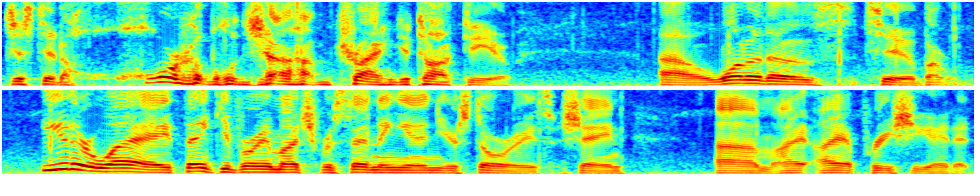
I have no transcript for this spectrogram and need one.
just did a horrible job trying to talk to you. Uh, one of those two. But either way, thank you very much for sending in your stories, Shane. Um, I, I appreciate it.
